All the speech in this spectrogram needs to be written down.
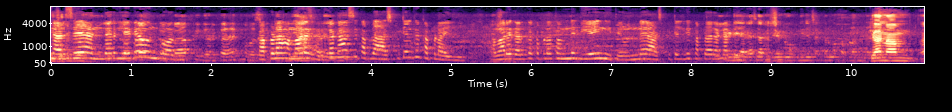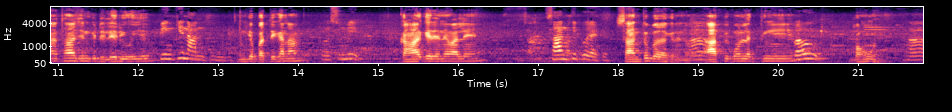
नर्स है अंदर ले गए उनको अभी। कपड़ा हमारे घर का कहाँ से कपड़ा? हॉस्पिटल का कपड़ा ही हमारे घर का कपड़ा तो हमने दिया ही नहीं थे उनने हॉस्पिटल के कपड़ा रखा था। क्या नाम था जिनकी डिलीवरी हुई है? पिंकी नाम थी उनके। पति का नाम? सुमित कहाँ के रहने वाले हैं? शांतिपुरा के शांतुपुरा के रहने वाले। हाँ। आपकी कौन लगती हैं बहू। बहू है। हाँ।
